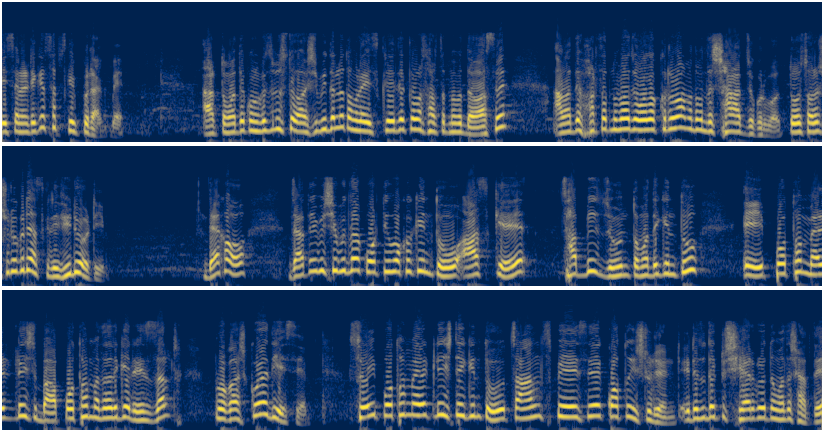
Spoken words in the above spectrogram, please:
এই চ্যানেলটিকে সাবস্ক্রাইব করে রাখবে। আর তোমাদের কোনো কিছু বুঝতে অসুবিধা হলে তোমরা স্ক্রিনে দেখতে পারো হোয়াটসঅ্যাপ নাম্বার দেওয়া আছে। আমাদের হোয়াটসঅ্যাপ নাম্বারে যোগাযোগ করব, আমরা তোমাদের সাহায্য করব। তো চলো শুরু করি আজকের এই ভিডিওটি। দেখো, জাতীয় বিশ্ববিদ্যালয় কর্তৃপক্ষ কিন্তু আজকে ছাব্বিশ জুন তোমাদের কিন্তু এই প্রথম মেরিট লিস্ট বা প্রথম মেধাদেরকে রেজাল্ট প্রকাশ করে দিয়েছে। সো এই প্রথম মেরিট লিস্টে কিন্তু চান্স পেয়েছে কত স্টুডেন্ট এটা যদি একটু শেয়ার করি তোমাদের সাথে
